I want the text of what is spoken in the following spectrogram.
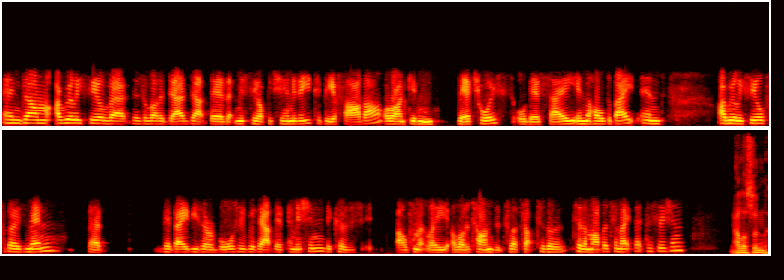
And um, I really feel that there's a lot of dads out there that miss the opportunity to be a father or aren't given their choice or their say in the whole debate. And I really feel for those men that their babies are aborted without their permission because ultimately a lot of times it's left up to the to the mother to make that decision. Alison,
